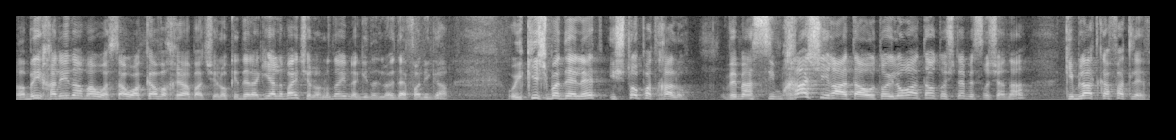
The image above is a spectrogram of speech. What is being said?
רבי חנינא, מה הוא עשה? הוא עקב אחרי הבת שלו כדי להגיע לבית שלו, לא נעים להגיד, אני לא יודע איפה אני גר. הוא הקיש בדלת, אשתו פתחה לו. ומהשמחה שהיא ראתה אותו, היא לא ראתה אותו 12 שנה, קיבלה התקפת לב.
